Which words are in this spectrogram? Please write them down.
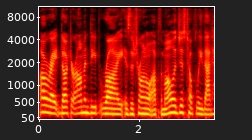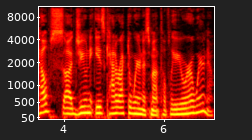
All right. Dr. Amandeep Rai is the Toronto ophthalmologist. Hopefully that helps. Uh, June is Cataract Awareness Month. Hopefully you are aware now.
